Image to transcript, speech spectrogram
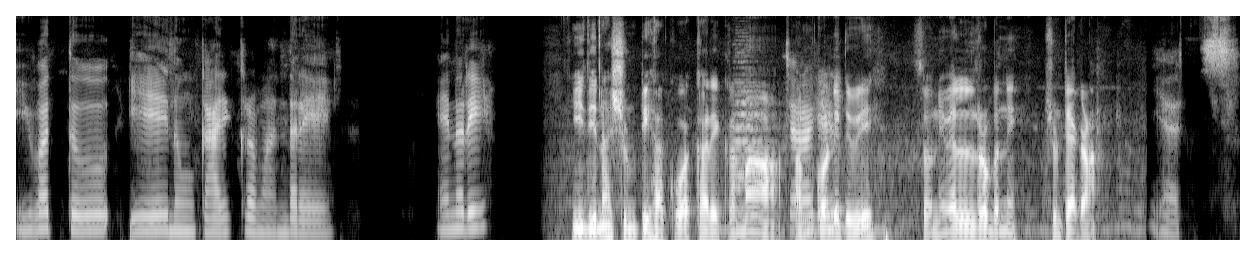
ಇವತ್ತು ಏನು ಕಾರ್ಯಕ್ರಮ ಅಂದರೆ? ಏನು ರೀ? ಈ ದಿನ ಶುಂಠಿ ಹಾಕುವ ಕಾರ್ಯಕ್ರಮ ಹಮ್ಮಿಕೊಂಡಿದ್ದೀವಿ. ಸೊ ನೀವೆಲ್ಲರೂ ಬನ್ನಿ. ಶುಂಠಿ ಹಾಕೋಣ. ಎಸ್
